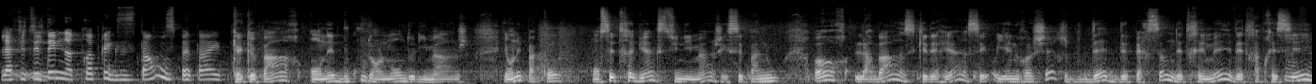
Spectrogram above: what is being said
La futilité de notre propre existence, peut-être. Quelque part, on est beaucoup dans le monde de l'image. Et on n'est pas con. On sait très bien que c'est une image et que c'est pas nous. Or, la base qui est derrière, c'est il y a une recherche d'être des personnes, d'être aimé, d'être apprécié,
